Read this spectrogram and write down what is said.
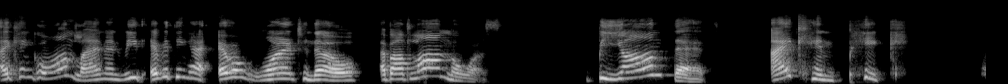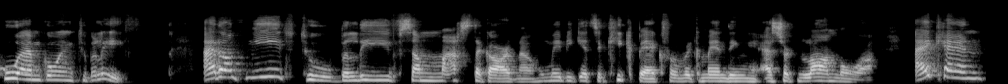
I can go online and read everything I ever wanted to know about lawnmowers. Beyond that, I can pick who I'm going to believe. I don't need to believe some master gardener who maybe gets a kickback for recommending a certain lawnmower. I can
